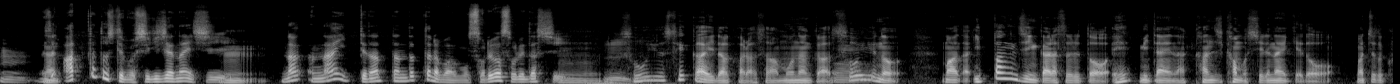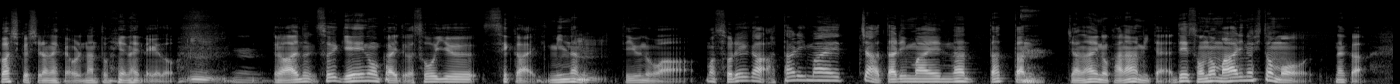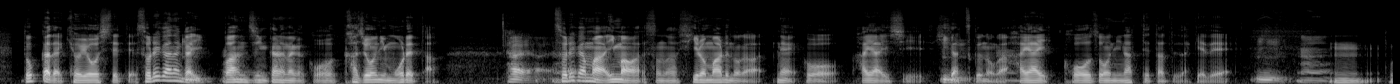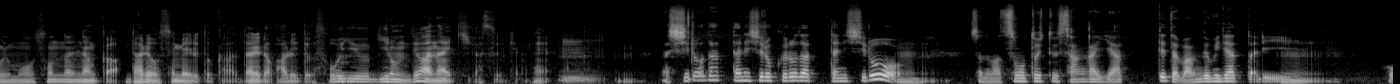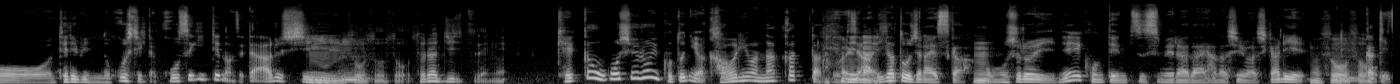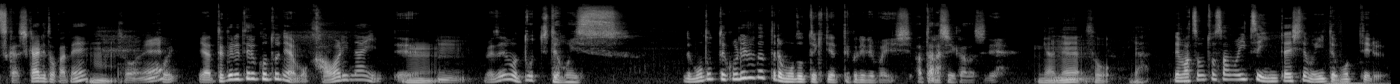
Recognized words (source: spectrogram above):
うん。別にあったとしても不思議じゃないし、うん。な、ないってなったんだったら、まあもうそれはそれだし、うん。うん。そういう世界だからさもうなんかうん。そういうの、まあ一般人からするとえ？みたいな感じかもしれないけど、まあ、ちょっと詳しく知らないから俺何とも言えないんだけど。うん。うん。だからあのそういう芸能界とかそういう世界みんなうん。っていうのは、まあ、それが当たり前っちゃ当たり前なだったんじゃないのかなみたいな。でその周りの人もなんかどっかでは許容しててそれがなんか一般人からなんかこう過剰に漏れた。はいはいはい。それがまあ今はその広まるのがねこう早いし火がつくのが早い構造になってたってだけで、うん。うん、俺もそんなになんか誰を責めるとか誰が悪いとかそういう議論ではない気がするけどね。うん。白だったにしろ黒だったにしろ、うん。その松本人志さんがやってた番組であったうり、ん。こう、テレビに残してきた功績っていうのは絶対あるし、うん。そうそうそう。それは事実でね。結果面白いことには変わりはなかったんで、別にありがとうじゃないですか。うん。面白いね、コンテンツ進めらない話はしかり、そうそう。ガキ使しかりとかね、うん。そうね。やってくれてることにはもう変わりないんで、うん。うん別にもうどっちでもいいっす。で、戻ってこれるんだったら戻ってきてやってくれればいいし、新しい形で。いやね、うん。そう。いや、で、松本さんもいつ引退してもいいと思ってる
